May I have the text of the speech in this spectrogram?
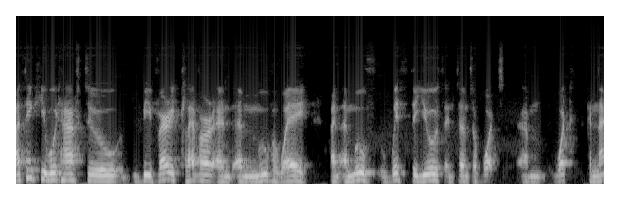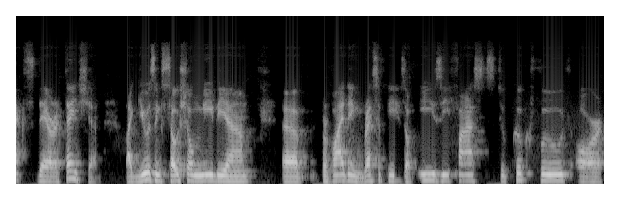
I think you would have to be very clever and, and move away and, and move with the youth in terms of what, um, what connects their attention, like using social media, uh, providing recipes of easy fasts to cook food or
